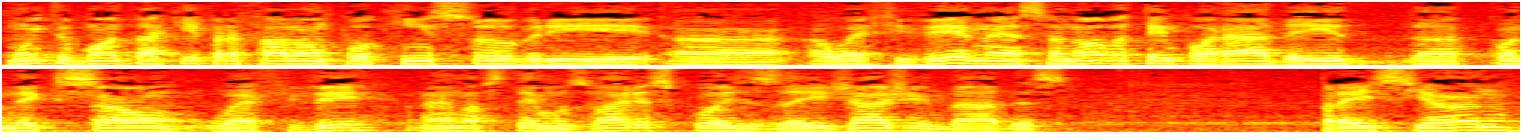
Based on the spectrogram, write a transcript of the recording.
Muito bom estar aqui para falar um pouquinho sobre a, a UFV, né, essa nova temporada aí da Conexão UFV. Né, nós temos várias coisas aí já agendadas para esse ano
